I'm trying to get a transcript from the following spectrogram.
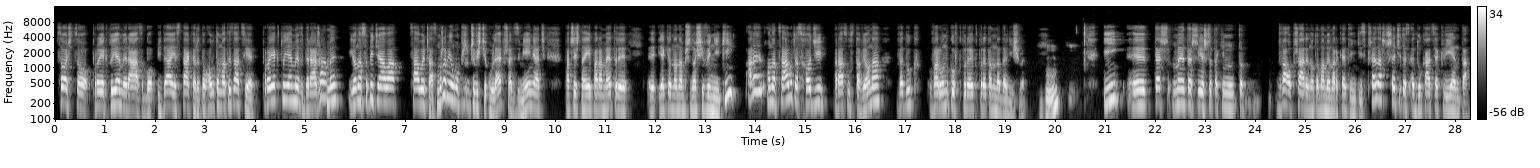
coś, co projektujemy raz, bo idea jest taka, że tą automatyzację projektujemy, wdrażamy i ona sobie działa cały czas. Możemy ją oczywiście ulepszać, zmieniać, patrzeć na jej parametry, y, jakie ona nam przynosi wyniki, ale ona cały czas chodzi raz ustawiona według warunków, które, które tam nadaliśmy. Mhm. I y, też my też jeszcze takim dwa obszary, no to mamy marketing i sprzedaż, trzeci to jest edukacja klienta.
